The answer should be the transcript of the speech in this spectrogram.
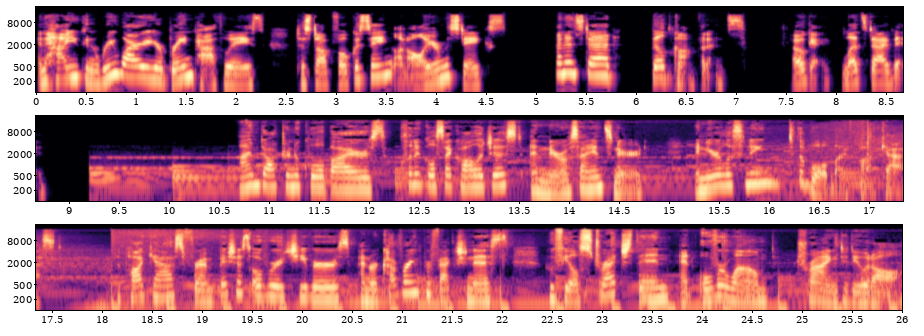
and how you can rewire your brain pathways to stop focusing on all your mistakes and instead build confidence. Okay, let's dive in. I'm Dr. Nicole Byers, clinical psychologist and neuroscience nerd, and you're listening to the Bold Life Podcast, the podcast for ambitious overachievers and recovering perfectionists who feel stretched thin and overwhelmed trying to do it all.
